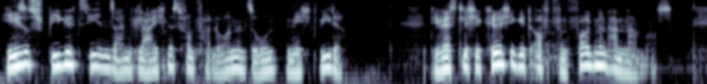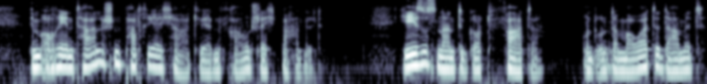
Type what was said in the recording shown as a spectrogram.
Jesus spiegelt sie in seinem Gleichnis vom verlorenen Sohn nicht wider. Die westliche Kirche geht oft von folgenden Annahmen aus. Im orientalischen Patriarchat werden Frauen schlecht behandelt. Jesus nannte Gott Vater und untermauerte damit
